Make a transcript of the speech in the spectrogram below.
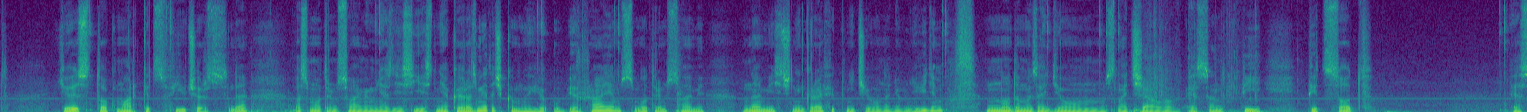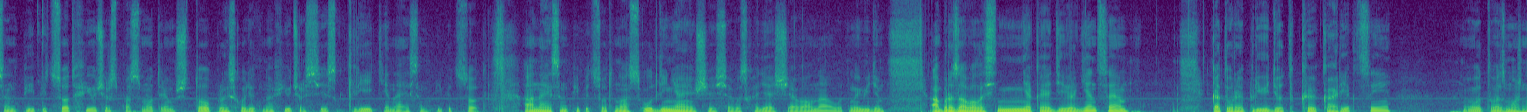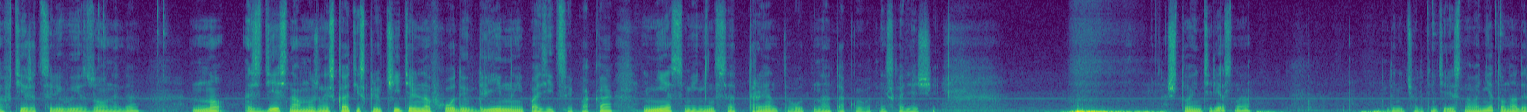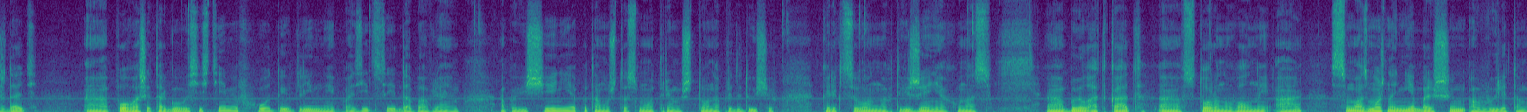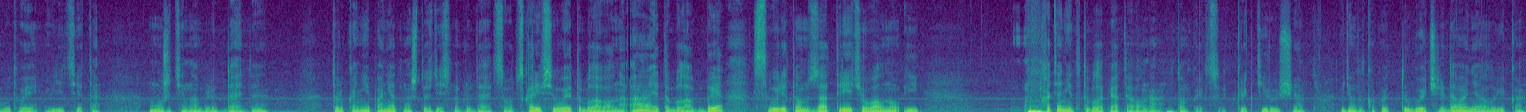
US Stock Markets Futures, да? Посмотрим с вами, у меня здесь есть некая разметочка, мы ее убираем, смотрим с вами на месячный график, ничего на нем не видим. Но да мы зайдем сначала в S&P 500 S&P 500 фьючерс. Посмотрим, что происходит на фьючерсе склейки на S&P 500. А на S&P 500 у нас удлиняющаяся восходящая волна. Вот мы видим, образовалась некая дивергенция, которая приведет к коррекции. Вот, возможно, в те же целевые зоны, да. Но Здесь нам нужно искать исключительно входы в длинные позиции, пока не сменился тренд вот на такой вот нисходящий. Что интересно? Да ничего тут интересного нету, надо ждать по вашей торговой системе входы в длинные позиции, добавляем оповещение, потому что смотрим, что на предыдущих коррекционных движениях у нас а, был откат а, в сторону волны А с, возможно, небольшим вылетом. Вот вы видите это, можете наблюдать, да? Только непонятно, что здесь наблюдается. Вот, скорее всего, это была волна А, это была Б с вылетом за третью волну и Хотя нет, это была пятая волна, потом корректирующая. Видимо, тут какое-то другое чередование, логика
